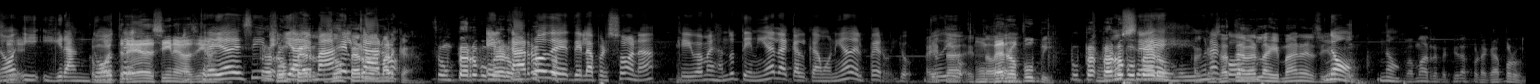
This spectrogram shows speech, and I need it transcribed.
¿no? Sí. Y, y grandote. Como estrella de cine, así, Estrella de cine. Y además el carro, un perro el carro de, de la persona que iba manejando tenía la calcamonía del perro. Yo, yo está, digo, está Un perro pupi. Un perro no sé, pupero. es una ¿Alcanzaste cosa- a ver las imágenes del señor? No, no. Vamos a repetirlas por acá. Por, por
